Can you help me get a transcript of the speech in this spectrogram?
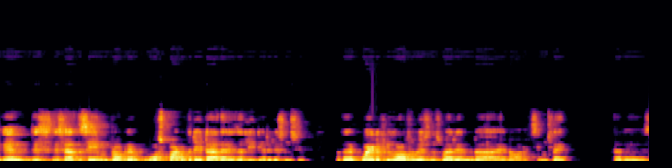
again this this has the same problem. Most part of the data there is a linear relationship. But there are quite a few observations wherein uh, you know it seems like there is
